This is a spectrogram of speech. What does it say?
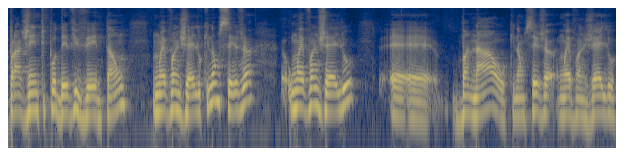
para a gente poder viver, então, um evangelho que não seja um evangelho é, é, banal, que não seja um evangelho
